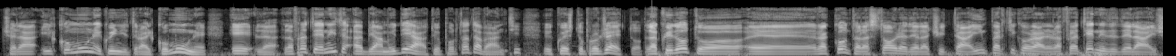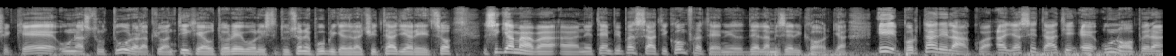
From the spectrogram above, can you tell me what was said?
ce l'ha il comune, quindi tra il comune e la, la fraternita abbiamo ideato e portato avanti eh, questo progetto. L'acquedotto eh, racconta la storia della città, in particolare la fraternita dei laici che è una struttura, la più antica e autorevole istituzione pubblica della città di Arezzo, si chiamava eh, nei tempi passati Confraternita della Misericordia e portare l'acqua agli assetati è un'opera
